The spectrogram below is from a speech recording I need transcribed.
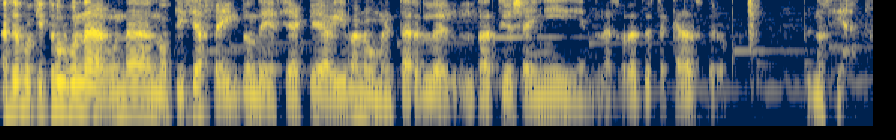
Hace poquito hubo una, una noticia fake donde decía que iban a aumentar el, el ratio shiny en las horas destacadas, pero pues, no es cierto.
